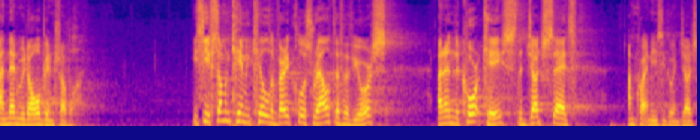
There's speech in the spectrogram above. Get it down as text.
And then we'd all be in trouble. You see, if someone came and killed a very close relative of yours, and in the court case, the judge said, I'm quite an easygoing judge.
